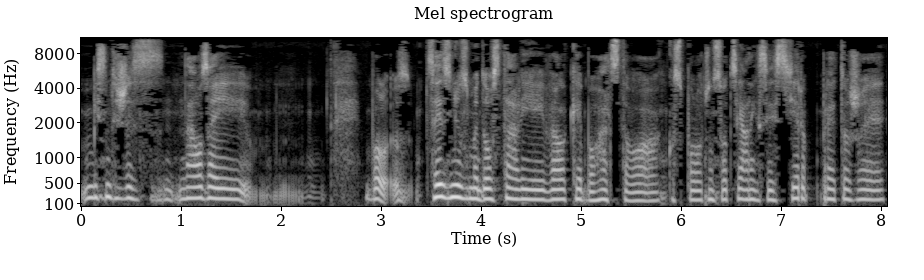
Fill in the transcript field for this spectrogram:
Myslím si, že naozaj bol, cez ňu sme dostali veľké bohatstvo ako spoločnosť sociálnych sestier, pretože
